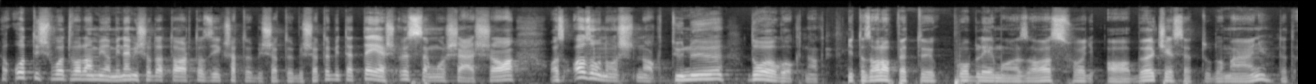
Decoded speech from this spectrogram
Ott is volt valami, ami nem is oda tartozik, stb. stb. stb. Tehát teljes összemosása az azonosnak tűnő dolgoknak. Itt az alapvető probléma az az, hogy a bölcsészettudomány, tehát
